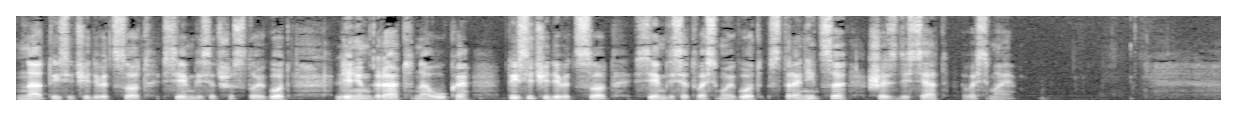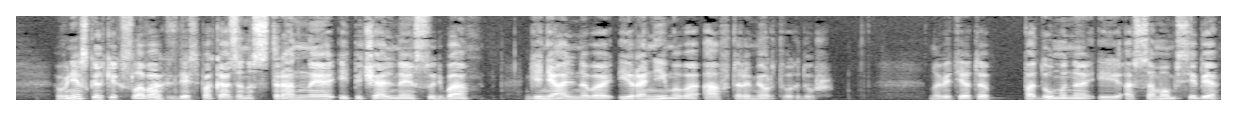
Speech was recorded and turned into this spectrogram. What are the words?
на 1976 год, Ленинград, наука, 1978 год, страница 68. В нескольких словах здесь показана странная и печальная судьба гениального и ранимого автора «Мертвых душ». Но ведь это подумано и о самом себе,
